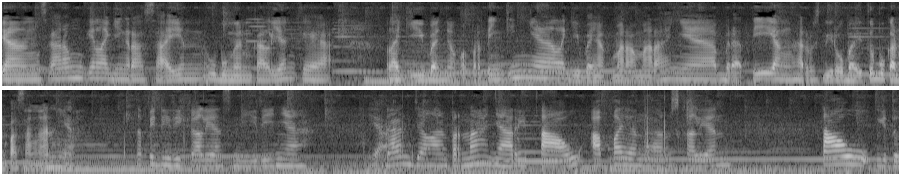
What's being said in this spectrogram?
yang sekarang mungkin lagi ngerasain hubungan kalian kayak lagi banyak overthinkingnya, lagi banyak marah-marahnya, berarti yang harus dirubah itu bukan pasangannya, tapi diri kalian sendirinya. ya. dan jangan pernah nyari tahu apa yang nggak harus kalian tahu gitu.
